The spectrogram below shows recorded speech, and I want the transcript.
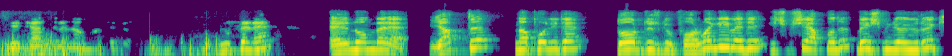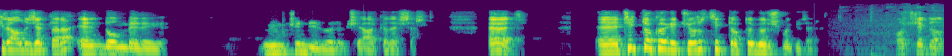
Geçen seneden bahsediyorsun. Bu sene Endombele yattı Napoli'de. Doğru düzgün forma giymedi. Hiçbir şey yapmadı. 5 milyon euroya kiralayacaklara Endombele'yi. Mümkün değil böyle bir şey arkadaşlar. Evet. Ee, TikTok'a geçiyoruz. TikTok'ta görüşmek üzere. Hoşçakalın.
